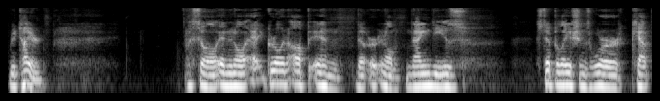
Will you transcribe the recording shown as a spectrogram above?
retired. So, and you know, growing up in the you know 90s, stipulations were kept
